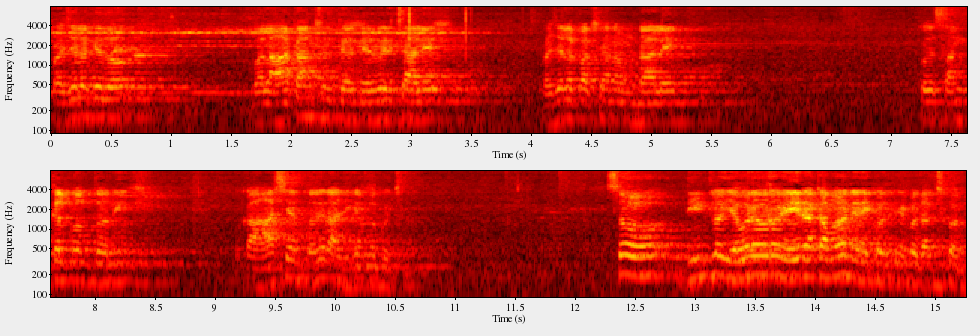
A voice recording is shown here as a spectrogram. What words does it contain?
ప్రజలకేదో వాళ్ళ ఆకాంక్షలు నెరవేర్చాలి ప్రజల పక్షాన ఉండాలి కొద్ది సంకల్పంతో ఒక ఆశయంతో రాజకీయంలోకి వచ్చినాను సో దీంట్లో ఎవరెవరో ఏ రకమో నేను ఎక్కువ ఎక్కువ తలుచుకోను.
